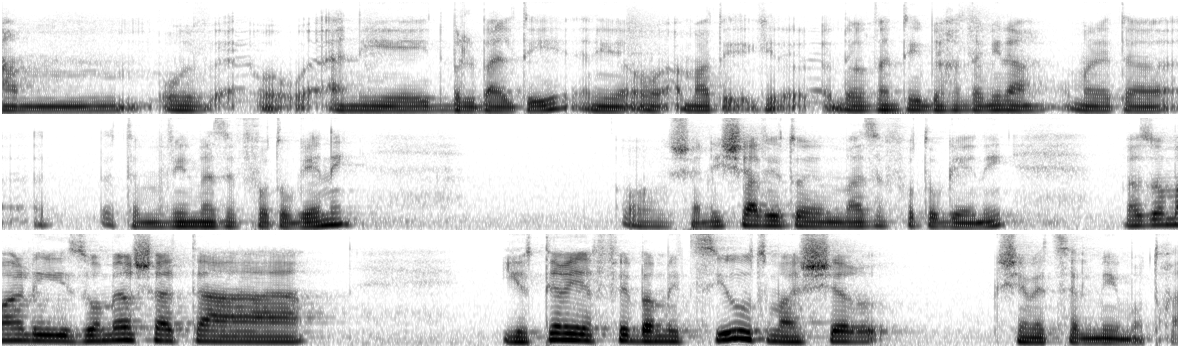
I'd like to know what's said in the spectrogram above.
אמ, אני התבלבלתי, אני אמרתי, כאילו, לא הבנתי בכלל את המילה. הוא אומר לי, אתה מבין מה זה פוטוגני? או שאני שאלתי אותו מה זה פוטוגני, ואז הוא אמר לי, זה אומר שאתה יותר יפה במציאות מאשר כשמצלמים אותך.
